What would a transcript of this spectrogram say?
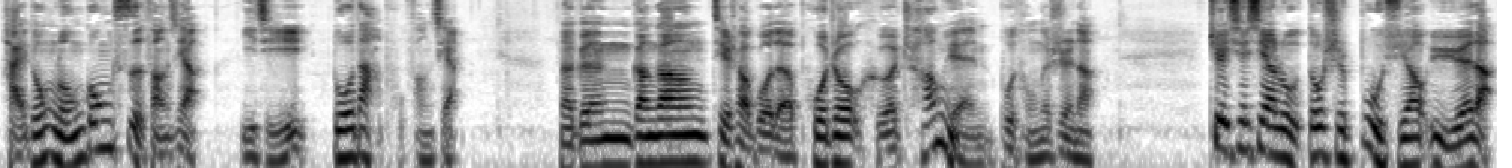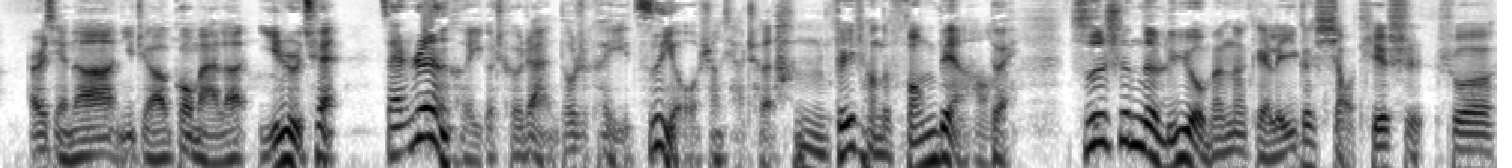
海东龙宫寺方向。以及多大浦方向，那跟刚刚介绍过的坡州和昌原不同的是呢，这些线路都是不需要预约的，而且呢，你只要购买了一日券，在任何一个车站都是可以自由上下车的。嗯，非常的方便哈。对，资深的驴友们呢给了一个小贴士，说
